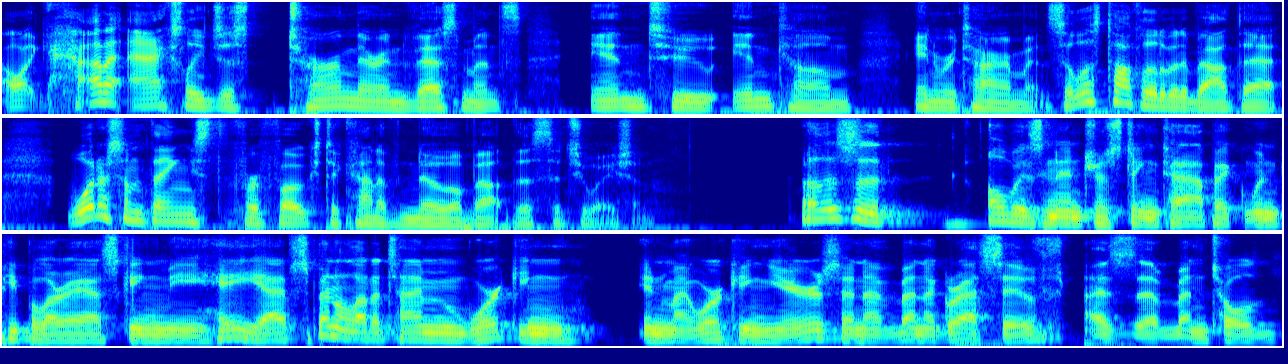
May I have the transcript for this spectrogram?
like how to actually just turn their investments into income in retirement. So let's talk a little bit about that. What are some things for folks to kind of know about this situation? Well, this is a, always an interesting topic when people are asking me, hey, I've spent a lot of time working in my working years and I've been aggressive, as I've been told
